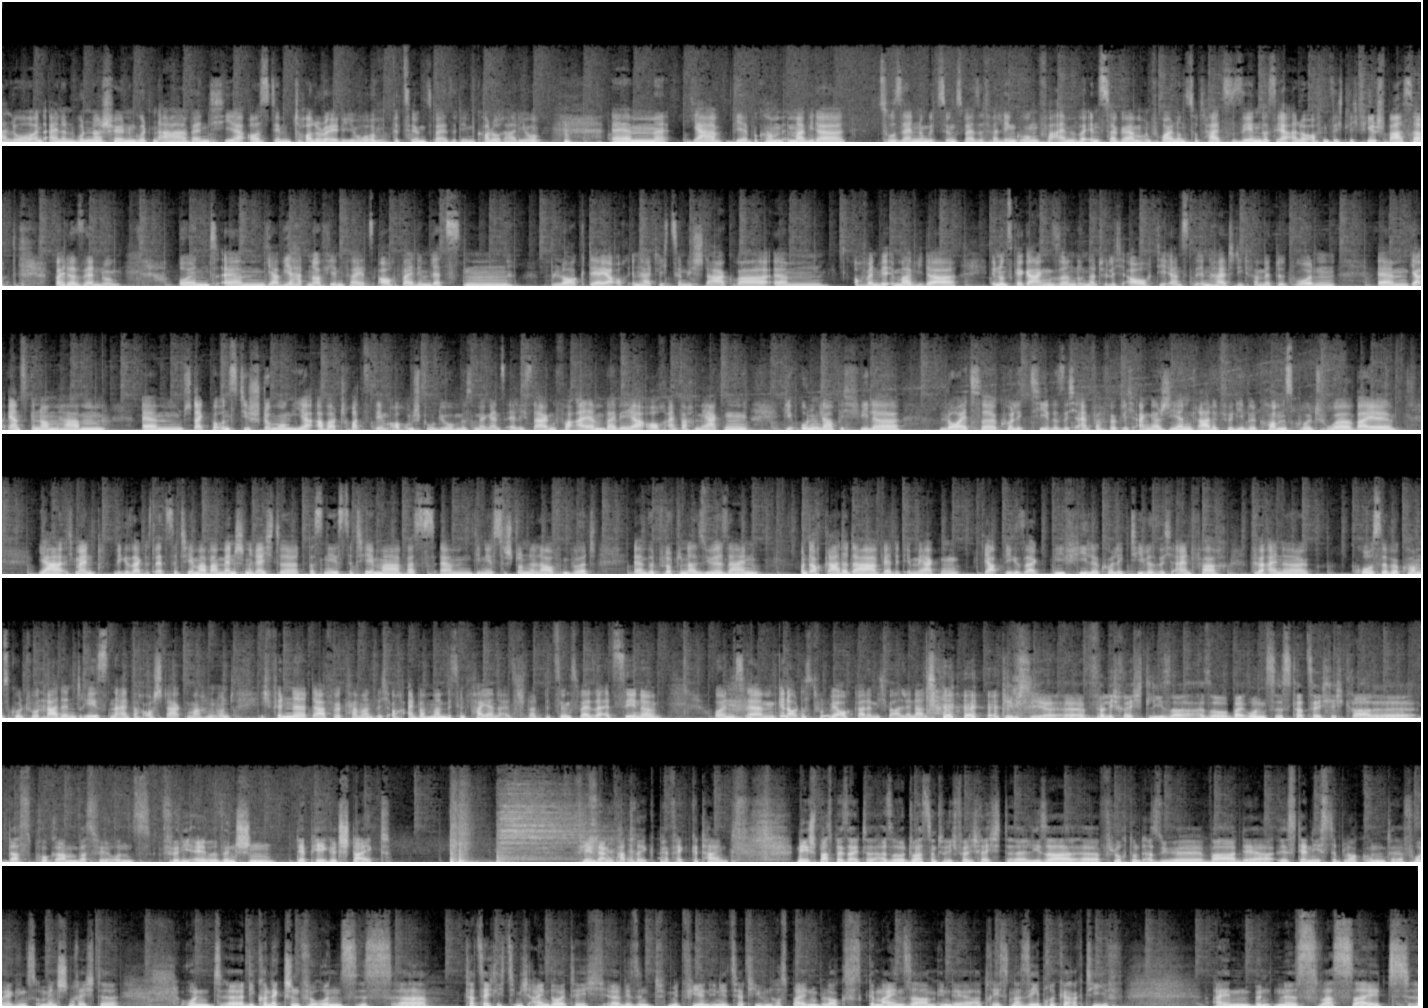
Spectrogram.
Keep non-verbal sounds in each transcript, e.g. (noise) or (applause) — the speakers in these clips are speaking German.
Hallo und einen wunderschönen guten Abend hier aus dem Tolle Radio, beziehungsweise dem Coloradio. (laughs) ähm, ja, wir bekommen immer wieder Zusendungen beziehungsweise Verlinkungen, vor allem über Instagram und freuen uns total zu sehen, dass ihr alle offensichtlich viel Spaß habt bei der Sendung. Und ähm, ja, wir hatten auf jeden Fall jetzt auch bei dem letzten Blog, der ja auch inhaltlich ziemlich stark war, ähm, auch wenn wir immer wieder in uns gegangen sind und natürlich auch die ernsten Inhalte, die vermittelt wurden, ähm, ja, ernst genommen haben, ähm, steigt bei uns die Stimmung hier aber trotzdem auch im Studio, müssen wir ganz ehrlich sagen. Vor allem, weil wir ja auch einfach merken, wie unglaublich viele Leute, Kollektive sich einfach wirklich engagieren, gerade für die Willkommenskultur, weil ja, ich meine, wie gesagt, das letzte Thema war Menschenrechte. Das nächste Thema, was ähm, die nächste Stunde laufen wird, äh, wird Flucht und Asyl sein. Und auch gerade da werdet ihr merken, ja, wie gesagt, wie viele Kollektive sich einfach für eine große Willkommenskultur gerade in Dresden einfach auch stark machen. Und ich finde, dafür kann man sich auch einfach mal ein bisschen feiern als Stadt beziehungsweise als Szene. Und (laughs) ähm, genau, das tun wir auch gerade, nicht wahr, Lennart? (laughs) Gebe ich dir äh, völlig recht, Lisa. Also bei uns ist tatsächlich gerade das Programm, was wir uns für die Elbe wünschen. Der Pegel steigt. Vielen Dank, Patrick. (laughs) Perfekt getimt. Nee, Spaß beiseite. Also du hast natürlich völlig recht, äh, Lisa. Äh, Flucht und Asyl war der, ist der nächste Block und äh, vorher ging es um Menschenrechte. Und die Connection für uns ist tatsächlich ziemlich eindeutig. Wir sind mit vielen Initiativen aus beiden Blocks gemeinsam in der Dresdner Seebrücke aktiv. Ein Bündnis, was seit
